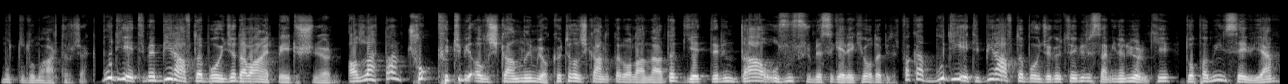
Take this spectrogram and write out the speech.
mutluluğumu artıracak. Bu diyetime bir hafta boyunca devam etmeyi düşünüyorum. Allah'tan çok kötü bir alışkanlığım yok. Kötü alışkanlıkları olanlarda diyetlerin daha uzun sürmesi gerekiyor olabilir. Fakat bu diyeti bir hafta boyunca götürebilirsem inanıyorum ki dopamin seviyem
